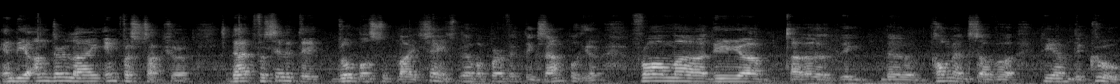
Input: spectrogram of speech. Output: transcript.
in the underlying infrastructure that facilitate global supply chains. We have a perfect example here from uh, the, uh, uh, the, the, comments of uh, PM De Croo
